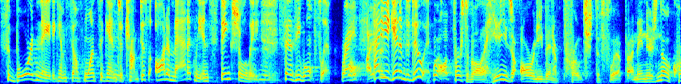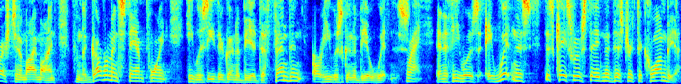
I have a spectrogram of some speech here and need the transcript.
subordinating himself once again to Trump, just automatically, instinctually mm-hmm. says he won't flip, right? Well, I, How do you get him to do it? Well, first of all, he's already been approached to flip. I mean, there's no question in my mind, from the government standpoint, he was either going to be a defendant or he was going to be a witness. Right. Right. And if he was a witness, this case would have stayed in the District of Columbia.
